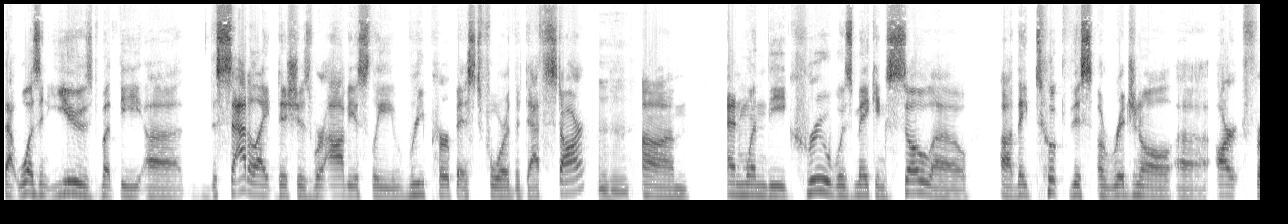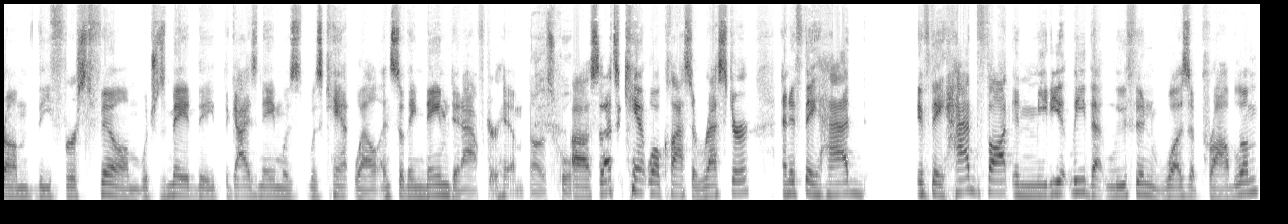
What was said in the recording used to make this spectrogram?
that wasn't used, but the uh the satellite dishes were obviously repurposed for the Death Star. hmm Um, and when the crew was making Solo, uh, they took this original uh, art from the first film, which was made. the The guy's name was was Cantwell, and so they named it after him. oh, that's cool. Uh, so that's a Cantwell class arrestor. And if they had if they had thought immediately that Luthen was a problem,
